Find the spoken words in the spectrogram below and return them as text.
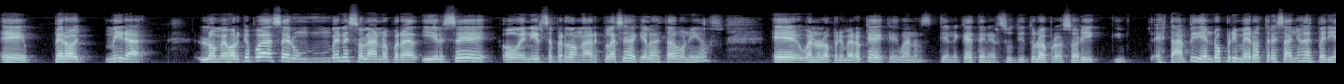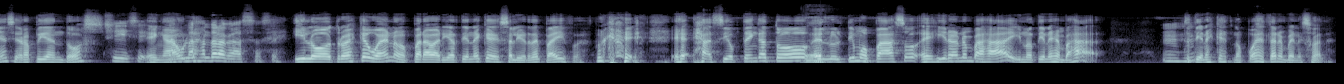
Eh, pero mira, lo mejor que puede hacer un venezolano para irse o venirse, perdón, a dar clases aquí a los Estados Unidos, eh, bueno, lo primero que, que, bueno, tiene que tener su título de profesor y, estaban pidiendo primero tres años de experiencia, ahora piden dos sí, sí, en aula. bajando la casa, sí. Y lo otro es que, bueno, para variar tiene que salir del país, pues, porque eh, así obtenga todo, el último paso es ir a una embajada y no tienes embajada. Tú tienes que, no puedes estar en Venezuela.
